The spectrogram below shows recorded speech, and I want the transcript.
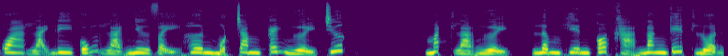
qua lại đi cũng là như vậy hơn 100 cái người trước. Mắt là người, Lâm Hiên có khả năng kết luận.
